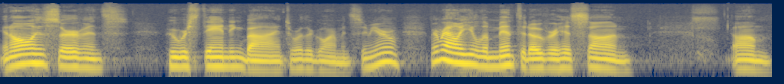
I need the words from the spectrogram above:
and all his servants who were standing by tore their garments. Remember, remember how he lamented over his son, um,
